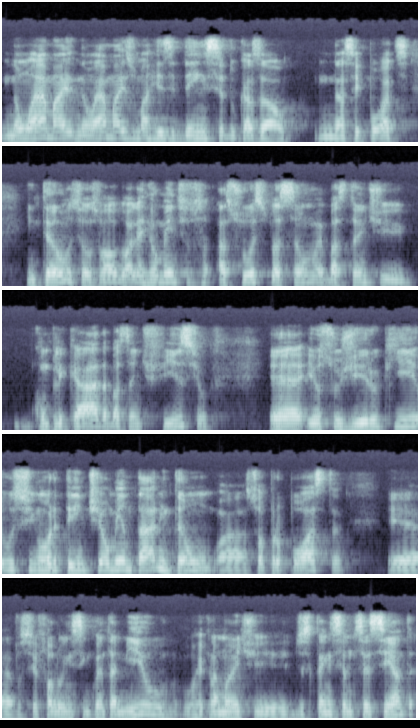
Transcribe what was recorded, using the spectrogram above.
Não é mais, não é mais uma residência do casal nessa hipótese. Então, seu Oswaldo, olha, realmente a sua situação é bastante complicada, bastante difícil é, eu sugiro que o senhor tente aumentar, então, a sua proposta. É, você falou em 50 mil, o reclamante diz que está em 160.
